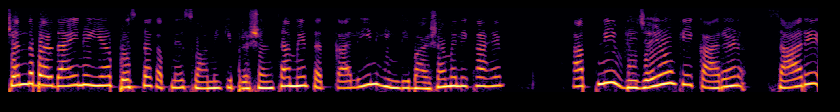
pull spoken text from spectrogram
चंद बरदाई ने यह पुस्तक अपने स्वामी की प्रशंसा में तत्कालीन हिंदी भाषा में लिखा है। अपनी विजयों के कारण सारे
